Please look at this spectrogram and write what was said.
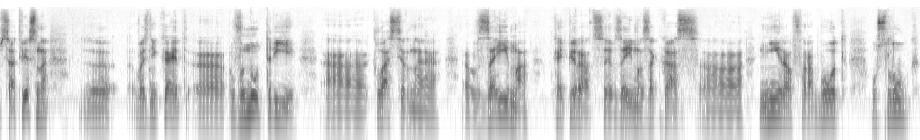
Соответственно, э, возникает э, внутри а, кластерная взаимо кооперация, взаимозаказ э, НИРов, работ, услуг,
